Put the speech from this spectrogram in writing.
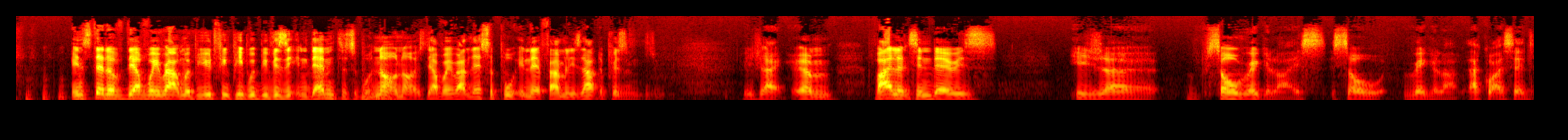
Instead of the other way around, where you'd think people would be visiting them to support. No, mm. no, it's the other way around. They're supporting their families out the prison. It's like um, violence in there is is uh, so regular. It's so regular. Like what I said,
